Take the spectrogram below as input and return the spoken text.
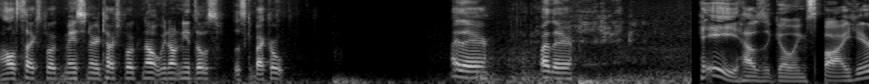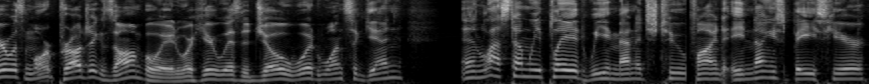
health textbook, masonry textbook. No, we don't need those. Let's get back out. Hi there. Hi there. Hey, how's it going? Spy here with more Project Zomboid. We're here with Joe Wood once again. And last time we played, we managed to find a nice base here.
